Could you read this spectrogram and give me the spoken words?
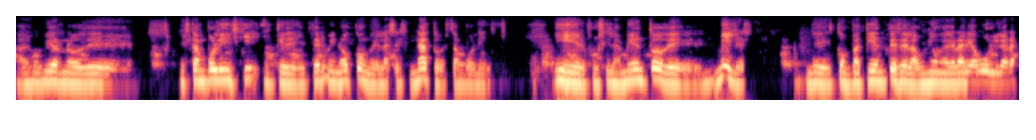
al gobierno de Stambolinsky y que terminó con el asesinato de Stambolinsky y el fusilamiento de miles de combatientes de la Unión Agraria Búlgara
